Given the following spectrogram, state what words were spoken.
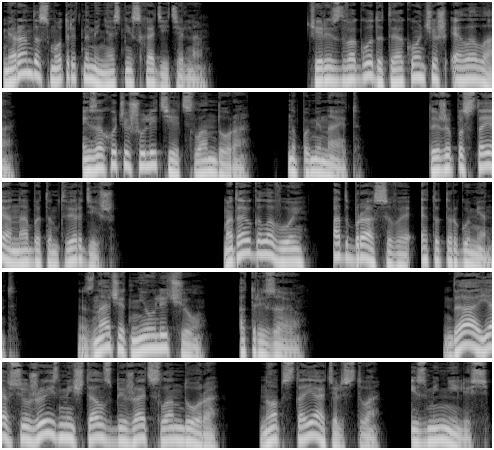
Миранда смотрит на меня снисходительно. «Через два года ты окончишь ЛЛА и захочешь улететь с Ландора», — напоминает. «Ты же постоянно об этом твердишь». Мотаю головой, отбрасывая этот аргумент. «Значит, не улечу», — отрезаю. Да, я всю жизнь мечтал сбежать с Ландора, но обстоятельства изменились.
